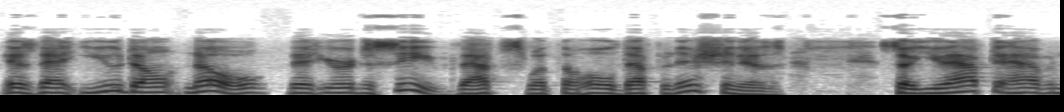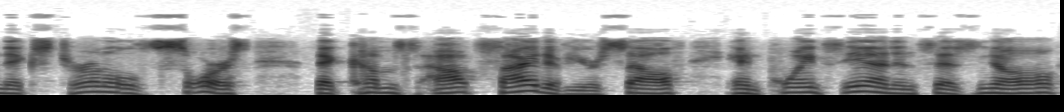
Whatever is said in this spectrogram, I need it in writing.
is that you don't know that you're deceived. That's what the whole definition is. So you have to have an external source that comes outside of yourself and points in and says, no,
